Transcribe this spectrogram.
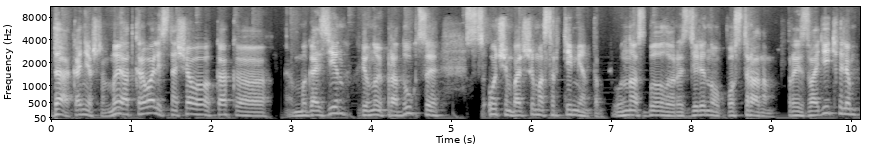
Да, конечно. Мы открывались сначала как э, магазин пивной продукции с очень большим ассортиментом. У нас было разделено по странам производителям.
